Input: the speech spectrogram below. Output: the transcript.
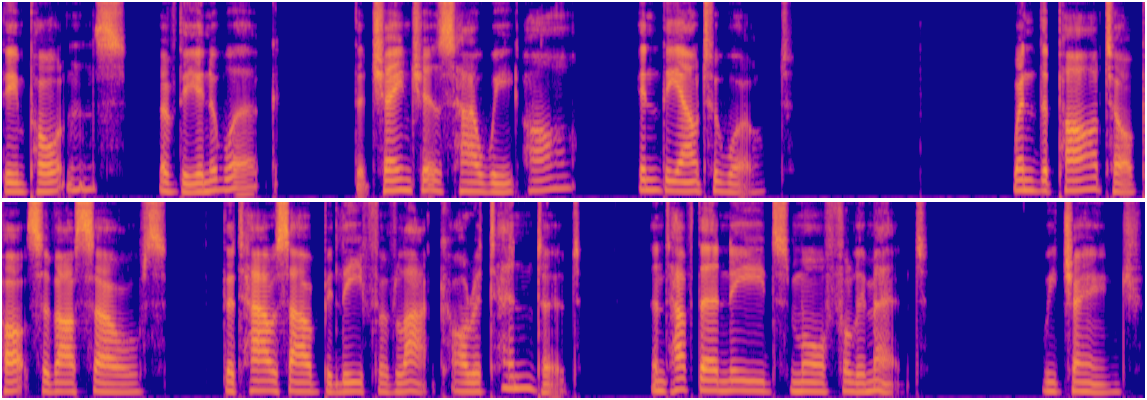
the importance of the inner work that changes how we are in the outer world. When the part or parts of ourselves that house our belief of lack are attended and have their needs more fully met, we change.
